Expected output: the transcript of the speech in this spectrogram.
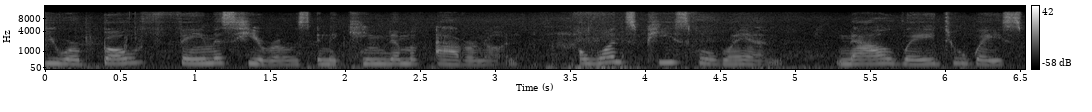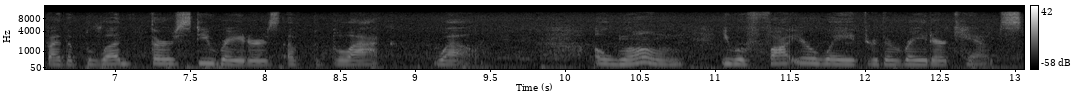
You are both famous heroes in the kingdom of Avernon, a once peaceful land, now laid to waste by the bloodthirsty raiders of the Black Well. Alone, you have fought your way through the raider camps,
